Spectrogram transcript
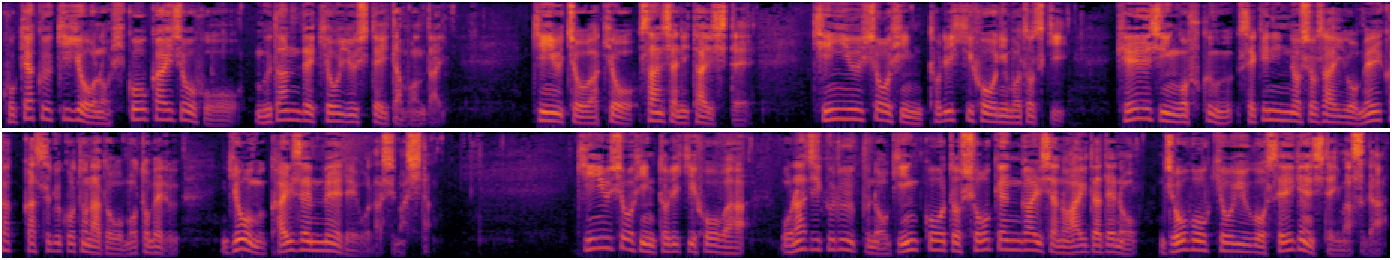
顧客企業の非公開情報を無断で共有していた問題。金融庁は今日3社に対して、金融商品取引法に基づき、経営陣を含む責任の所在を明確化することなどを求める業務改善命令を出しました。金融商品取引法は同じグループの銀行と証券会社の間での情報共有を制限していますが、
